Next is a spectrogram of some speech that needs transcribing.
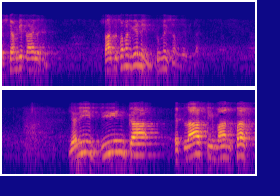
اس کے ہم بھی قائل ہیں؟ ساتھ سے سمجھ گئے نہیں، تم نہیں سمجھے یعنی دین کا اطلاق ایمان پر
